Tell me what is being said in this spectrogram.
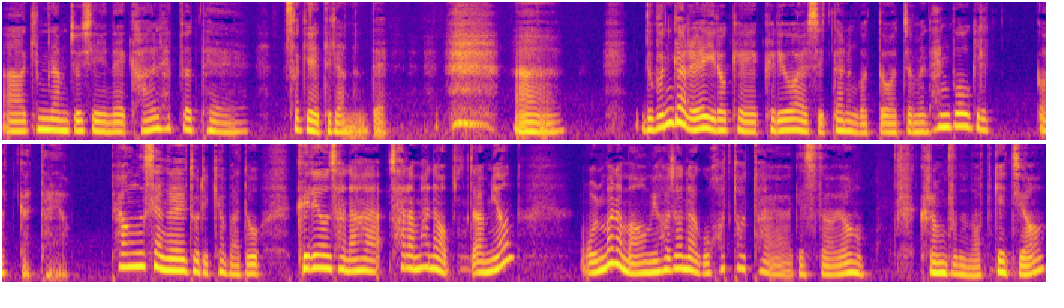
아, 김남조 시인의 가을 햇볕에 소개해 드렸는데, 아, 누군가를 이렇게 그리워할 수 있다는 것도 어쩌면 행복일 것 같아요. 평생을 돌이켜봐도 그리운 사람 하나 없다면 얼마나 마음이 허전하고 헛헛하겠어요. 그런 분은 없겠죠.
